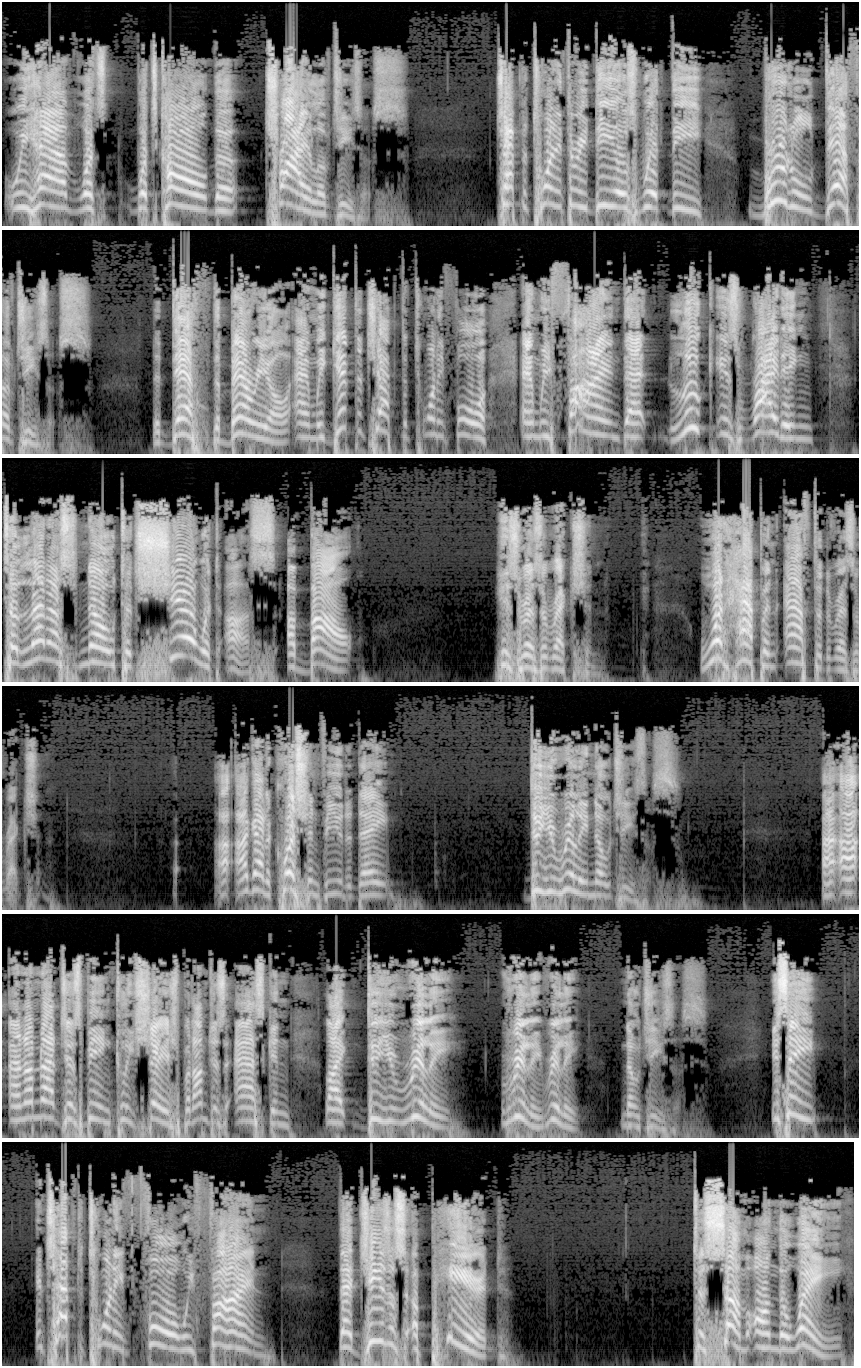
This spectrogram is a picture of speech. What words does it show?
we have what's, what's called the trial of Jesus. Chapter 23 deals with the brutal death of Jesus the death, the burial, and we get to chapter 24 and we find that Luke is writing to let us know, to share with us about his resurrection. What happened after the resurrection? I, I got a question for you today. Do you really know Jesus? I, I, and I'm not just being cliche but I'm just asking, like, do you really really, really know Jesus. You see, in chapter 24, we find that Jesus appeared to some on the way,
